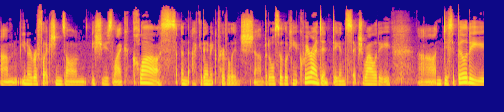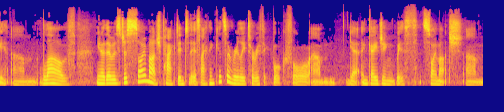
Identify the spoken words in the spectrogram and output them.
Um, you know, reflections on issues like class and academic privilege, uh, but also looking at queer identity and sexuality, uh, and disability, um, love. You know, there was just so much packed into this. I think it's a really terrific book for, um, yeah, engaging with so much um,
